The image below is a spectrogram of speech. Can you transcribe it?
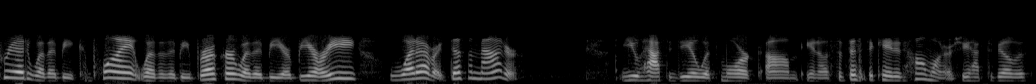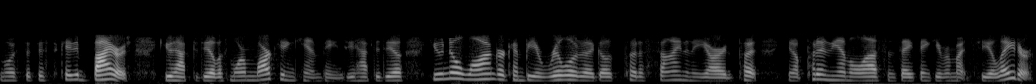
TRID, whether it be compliant, whether it be broker, whether it be your BRE, whatever, it doesn't matter you have to deal with more um, you know sophisticated homeowners. You have to deal with more sophisticated buyers. You have to deal with more marketing campaigns. You have to deal you no longer can be a realtor that goes put a sign in the yard put you know put in the MLS and say thank you very much. See you later.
